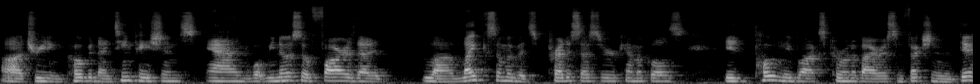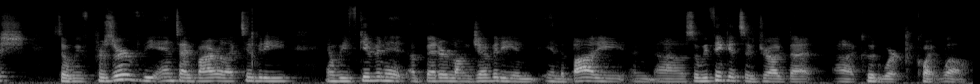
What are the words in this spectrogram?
uh, treating COVID 19 patients. And what we know so far is that it like some of its predecessor chemicals, it potently blocks coronavirus infection in the dish. So we've preserved the antiviral activity and we've given it a better longevity in, in the body. And uh, so we think it's a drug that uh, could work quite well.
